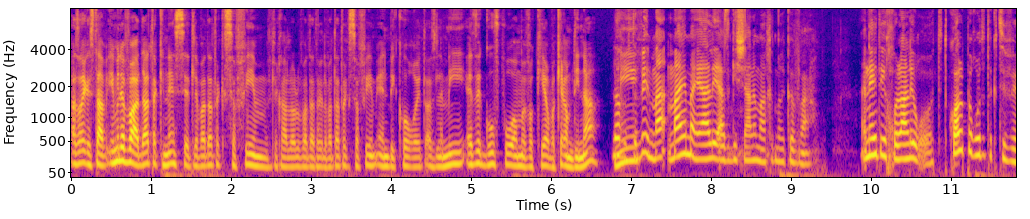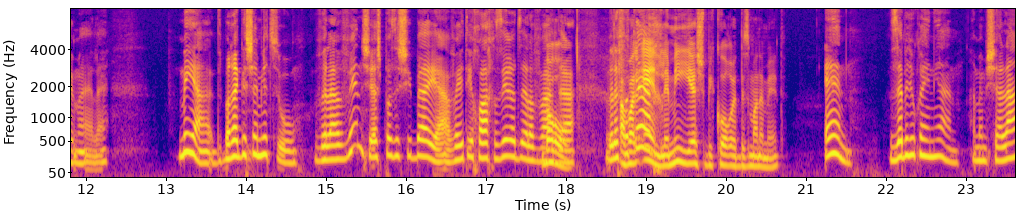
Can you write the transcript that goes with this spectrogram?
אז רגע, סתיו, אם לוועדת הכנסת, לוועדת הכספים, סליחה, לא לוועדת, לוועדת הכספים אין ביקורת, אז למי, איזה גוף פה המבקר? מבקר המדינה? לא, מי... תבין, מה, מה אם היה לי אז גישה למערכת מרכבה? אני הייתי יכולה לראות את כל פירוט התקציבים האלה מיד, ברגע שהם יצאו, ולהבין שיש פה איזושהי בעיה, והייתי יכולה להחזיר את זה לוועדה, ברור. ולפקח. אבל אין, למי יש ביקורת בזמן אמת? אין. זה בדיוק העניין. הממשלה,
